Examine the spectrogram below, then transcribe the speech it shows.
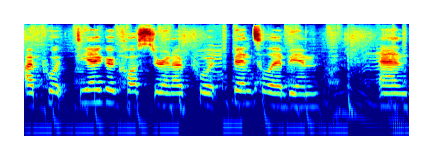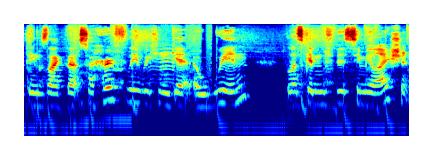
I put Diego Costa and I put Ben and things like that. So hopefully we can get a win. Let's get into this simulation.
